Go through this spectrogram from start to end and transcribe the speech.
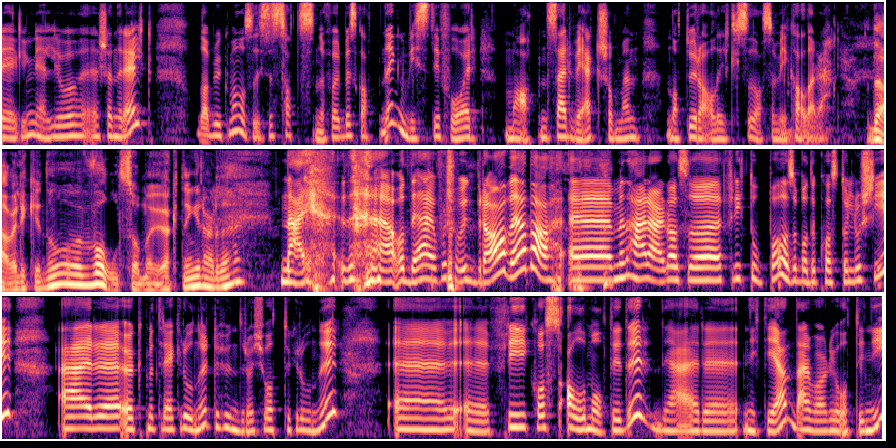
regelen gjelder jo eh, generelt. Og da bruker man også disse satsene for beskatning hvis de får maten servert som en naturalytelse, da, som vi kaller det. Det er vel ikke noe voldsomme økninger, er det det? Nei, og det er jo for så vidt bra, det, da. Eh, men her er det altså fritt opphold, altså både kost og losji, er eh, økt med 3 kroner til 128 kroner. Eh, fri kost alle måltider, det er 91, der var det jo 89.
